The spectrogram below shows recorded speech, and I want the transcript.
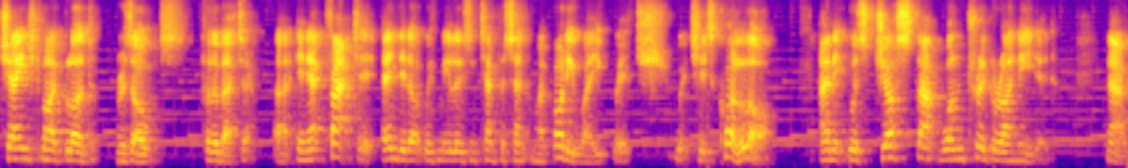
changed my blood results for the better. Uh, in fact, it ended up with me losing 10% of my body weight, which, which is quite a lot. And it was just that one trigger I needed. Now,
